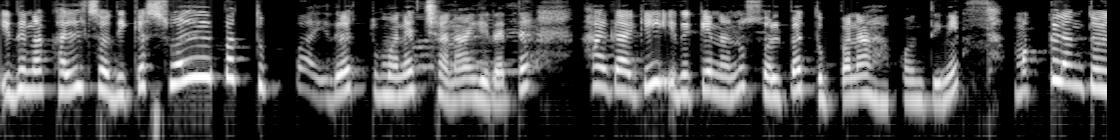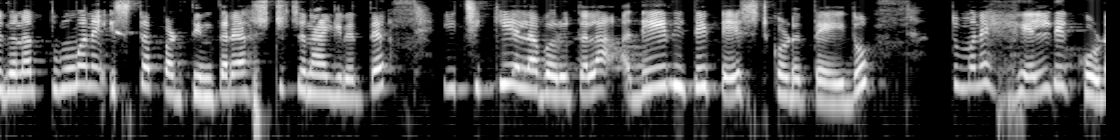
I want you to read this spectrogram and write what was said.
ಇದನ್ನು ಕಲಿಸೋದಕ್ಕೆ ಸ್ವಲ್ಪ ತುಪ್ಪ ಇದ್ದರೆ ತುಂಬಾ ಚೆನ್ನಾಗಿರುತ್ತೆ. ಹಾಗಾಗಿ ಇದಕ್ಕೆ ನಾನು ಸ್ವಲ್ಪ ತುಪ್ಪನ ಹಾಕ್ಕೊತೀನಿ ಮಕ್ಕಳಂತೂ ಇದನ್ನು ತುಂಬಾ ಇಷ್ಟಪಟ್ಟು ತಿಂತಾರೆ, ಅಷ್ಟು ಚೆನ್ನಾಗಿರುತ್ತೆ. ಈ ಚಿಕ್ಕಿ ಎಲ್ಲ ಬರುತ್ತಲ್ಲ, ಅದೇ ರೀತಿ ಟೇಸ್ಟ್ ಕೊಡುತ್ತೆ ಇದು. ತುಂಬಾ ಹೆಲ್ದಿ ಕೂಡ.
